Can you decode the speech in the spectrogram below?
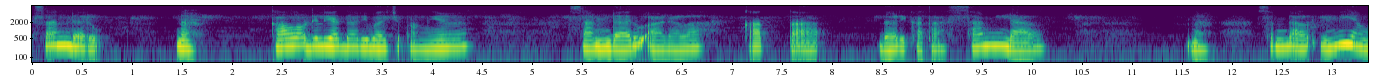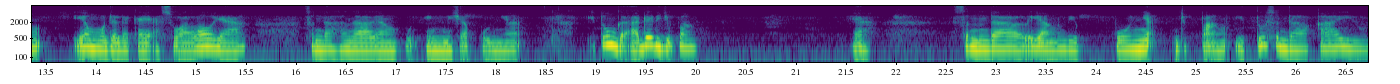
Sandaru. Nah, kalau dilihat dari bahasa Jepangnya, sandaru adalah kata dari kata sandal. Nah, sandal ini yang yang modelnya kayak swallow ya. Sandal-sandal yang Indonesia punya itu nggak ada di Jepang. Ya. Sendal yang dipunya Jepang itu sendal kayu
